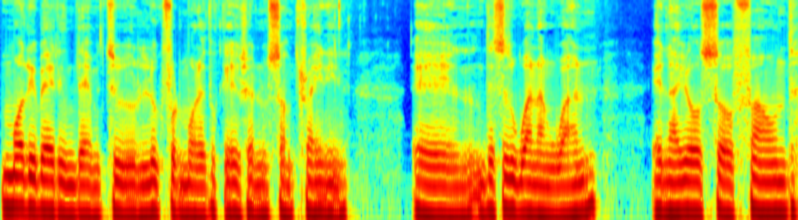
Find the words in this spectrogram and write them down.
motivating them to look for more education, some training. And this is one on one. And I also found,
